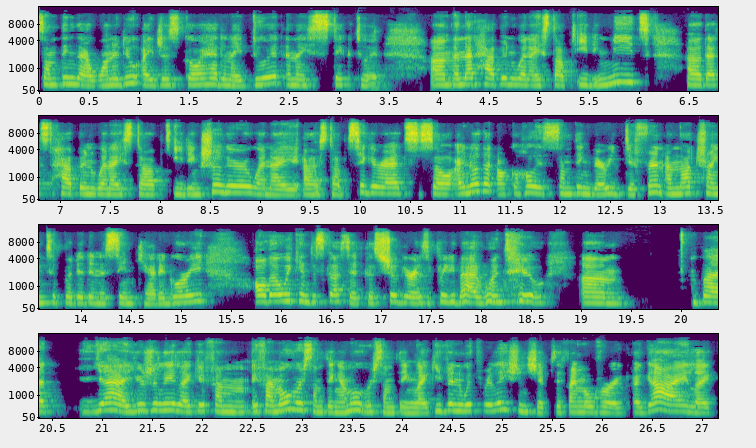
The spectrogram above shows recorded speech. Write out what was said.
something that I want to do, I just go ahead and I do it and I stick to it. Um, and that happened when I stopped eating meat. Uh, that's happened when I stopped eating sugar, when I uh, stopped cigarettes. So I know that alcohol is something very different. I'm not trying to put it in the same category, although we can discuss it because sugar is a pretty bad one too. Um, but yeah usually like if i'm if i'm over something i'm over something. Like even with relationships if i'm over a, a, guy like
